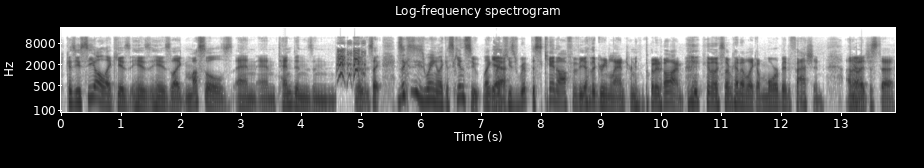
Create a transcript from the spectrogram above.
because you see all like his his his like muscles and and tendons and. It's like it's like 'cause he's wearing like a skin suit, like Yeah. like he's ripped the skin off of the other Green Lantern and put it on, you know, some kind of like a morbid fashion. I don't know. Yeah. I just uh,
